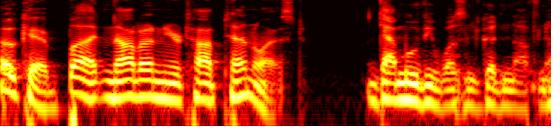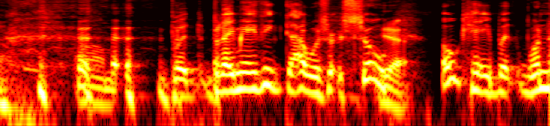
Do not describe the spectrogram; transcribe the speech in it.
Okay, but not on your top 10 list. That movie wasn't good enough, no. Um, but but I mean, I think that was her. So Yeah. okay, but when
